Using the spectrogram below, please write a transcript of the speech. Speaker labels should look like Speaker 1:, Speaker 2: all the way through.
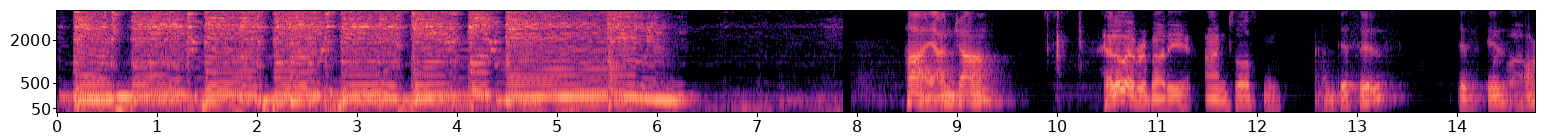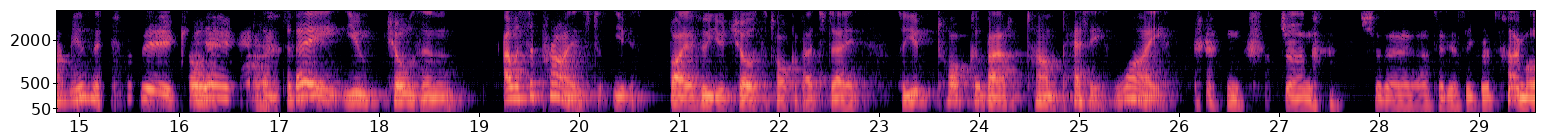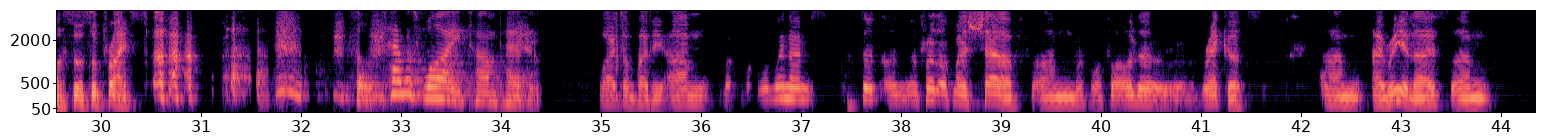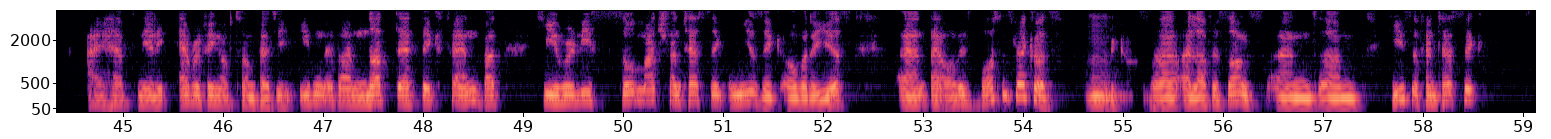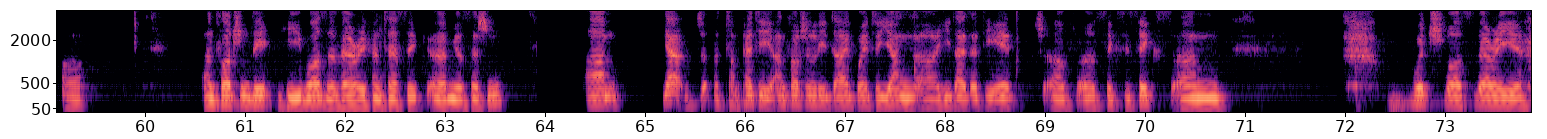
Speaker 1: Hi, I'm John.
Speaker 2: Hello, everybody. I'm Thorsten.
Speaker 1: And this is this is wow. our music.
Speaker 2: Music.
Speaker 1: So, today you've chosen. I was surprised by who you chose to talk about today. So you talk about Tom Petty. Why?
Speaker 2: John, should I uh, tell you a secret? I'm also surprised.
Speaker 1: so tell us why Tom Petty.
Speaker 2: Why Tom Petty? Um, when I'm stood in front of my shelf um, for all the records, um, I realized um, I have nearly everything of Tom Petty, even if I'm not that big fan, but he released so much fantastic music over the years, and I always bought his records mm. because uh, I love his songs, and um, he's a fantastic. Uh, unfortunately, he was a very fantastic uh, musician. Um, yeah, Tom Petty unfortunately died way too young. Uh, he died at the age of uh, 66, um, which was very,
